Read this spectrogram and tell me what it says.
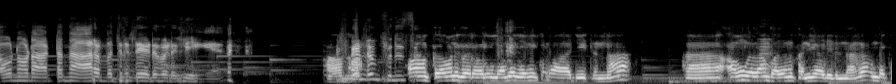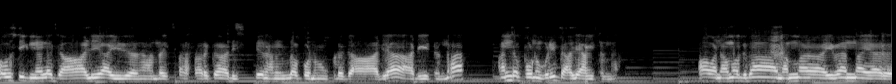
அவனோட ஆட்டம் தான் ஆரம்பத்துல இருந்தே எடுபடலீங்க அவன் கிளவனுக்கு வேற வழி இல்லாம எங்க கூட ஆடிட்டு இருந்தான். ஆஹ் அவங்க எல்லாம் பார்த்தா தனியா ஆடிட்டு இருந்தாங்க. அந்த கௌசிக் நல்லா ஜாலியா இது அந்த சரக்கு அடிச்சுட்டு நல்லா பொண்ணு கூட ஜாலியா ஆடிட்டு இருந்தான். அந்த பொண்ணு கூட ஜாலியா ஆடிட்டு இருந்தான். அவன் நமக்கு தான் நம்ம இவன் தான் யாரு?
